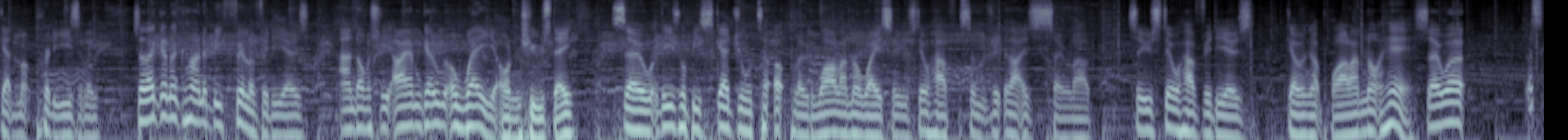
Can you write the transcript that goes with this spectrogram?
get them up pretty easily. So they're going to kind of be filler videos, and obviously I am going away on Tuesday, so these will be scheduled to upload while I'm away, so you still have some, that is so loud, so you still have videos going up while I'm not here. So uh, let's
